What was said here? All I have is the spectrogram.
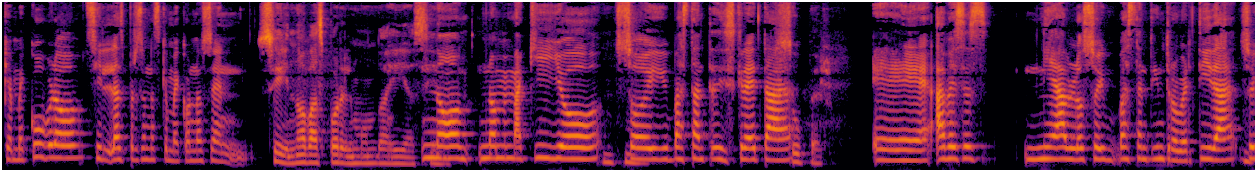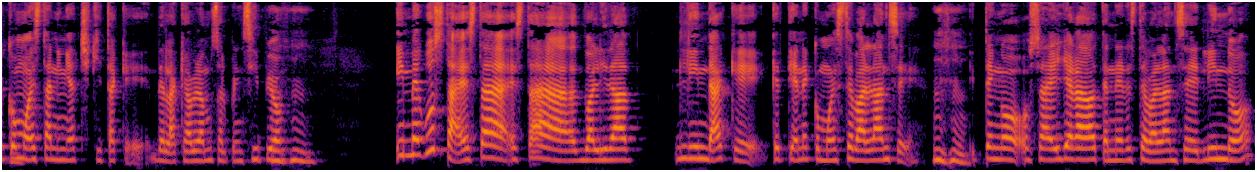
que me cubro. Si las personas que me conocen Sí, no vas por el mundo ahí así. no, no me maquillo, soy bastante discreta. Súper. Eh, a veces ni hablo, soy bastante introvertida. Soy como esta niña chiquita que, de la que hablamos al principio. Y me gusta esta, esta dualidad linda que, que tiene como este balance. Tengo, o sea, he llegado a tener este balance lindo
